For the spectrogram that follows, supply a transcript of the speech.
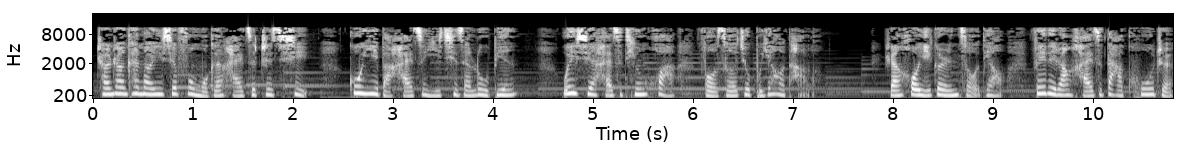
常常看到一些父母跟孩子置气，故意把孩子遗弃在路边。威胁孩子听话，否则就不要他了。然后一个人走掉，非得让孩子大哭着，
